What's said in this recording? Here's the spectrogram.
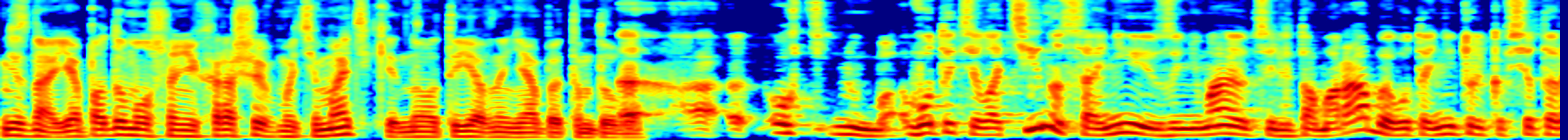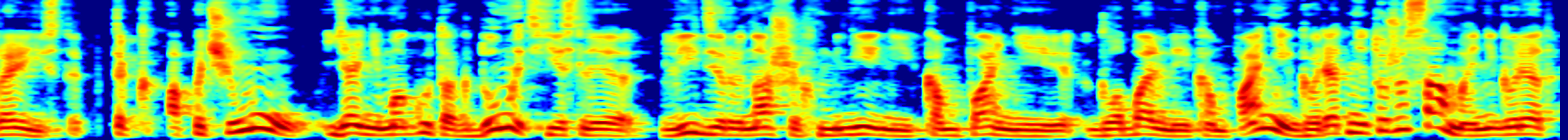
Не знаю, я подумал, что они хороши в математике, но ты явно не об этом думал. А, а, ну, вот эти латиносы, они занимаются, или там арабы, вот они только все террористы. Так а почему я не могу так думать, если лидеры наших мнений компании, глобальные компании, говорят мне то же самое? Они говорят,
